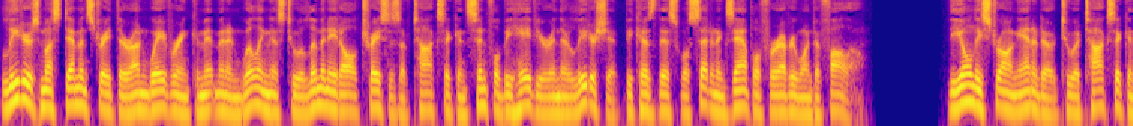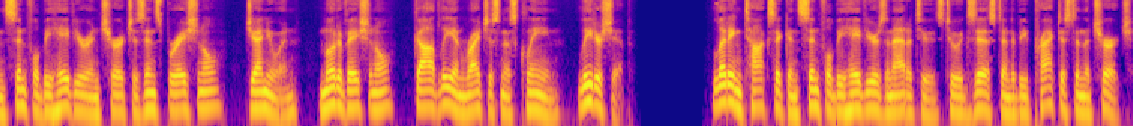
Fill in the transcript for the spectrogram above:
Leaders must demonstrate their unwavering commitment and willingness to eliminate all traces of toxic and sinful behavior in their leadership because this will set an example for everyone to follow. The only strong antidote to a toxic and sinful behavior in church is inspirational, genuine, motivational, godly and righteousness clean leadership. Letting toxic and sinful behaviors and attitudes to exist and to be practiced in the church,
